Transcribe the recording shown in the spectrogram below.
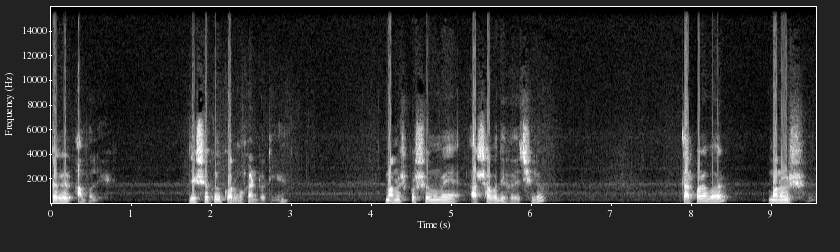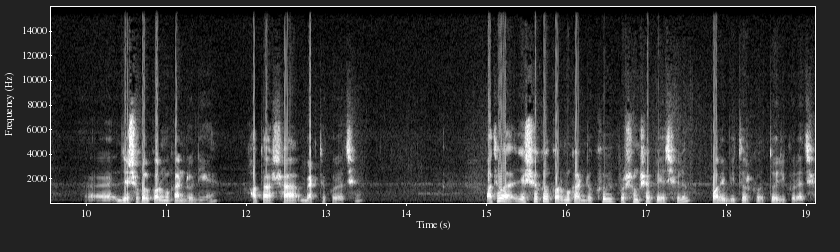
সরকারের আমলে যে সকল কর্মকাণ্ড নিয়ে মানুষ প্রথমে আশাবাদী হয়েছিল, তারপর আবার মানুষ যে সকল কর্মকাণ্ড নিয়ে হতাশা ব্যক্ত করেছে, অথবা যে সকল কর্মকাণ্ড খুবই প্রশংসা পেয়েছিল, পরে বিতর্ক তৈরি করেছে,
